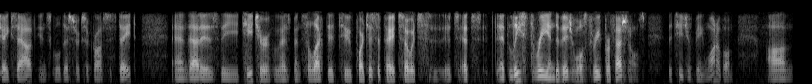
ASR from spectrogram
shakes out in school districts across the state, and that is the teacher who has been selected to participate. So it's it's it's at least three individuals, three professionals, the teacher being one of them, um,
